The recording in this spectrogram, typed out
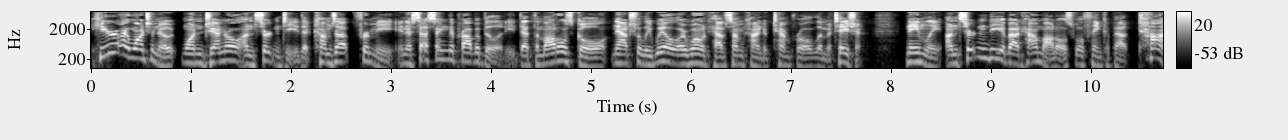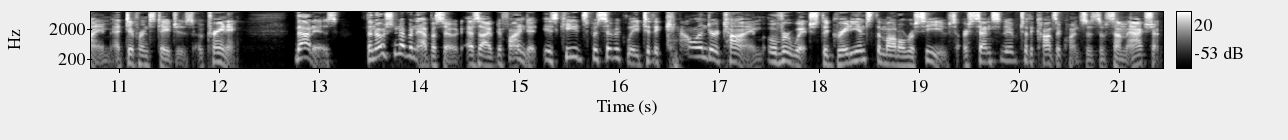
Here I want to note one general uncertainty that comes up for me in assessing the probability that the model's goal naturally will or won't have some kind of temporal limitation, namely uncertainty about how models will think about time at different stages of training. That is, the notion of an episode, as I've defined it, is keyed specifically to the calendar time over which the gradients the model receives are sensitive to the consequences of some action.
